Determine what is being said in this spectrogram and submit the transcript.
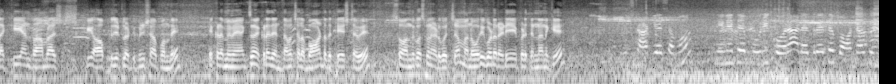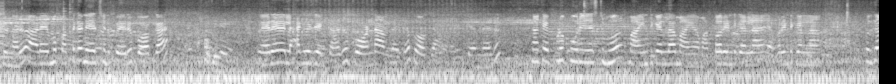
లక్కీ అండ్ రామరాజ్కి ఆపోజిట్లో టిఫిన్ షాప్ ఉంది. ఇక్కడ మేము మ్యాక్సిమం ఇక్కడే తింటాము. చాలా బాగుంటుంది టేస్ట్ అవి. సో అందుకోసం నేను అక్కడికి మన ఊహి కూడా రెడీ అయిపోయి తినడానికి. స్టార్ట్ చేసాము. నేనైతే పూరి కూర వాళ్ళిద్దరైతే బోండాలు తింటున్నారు. ఆడేమో కొత్తగా నేర్చిన పేరు బోగ్గ. వేరే లాంగ్వేజ్ ఏం కాదు బోండా అయితే బోగ్గ ఇంకేం లేదు. నాకు ఎప్పుడు పూరి ఇష్టము. మా ఇంటికి వెళ్ళా మా అత్తవారి ఇంటికి వెళ్ళా ఎవరింటికి వెళ్ళా కొద్దిగా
